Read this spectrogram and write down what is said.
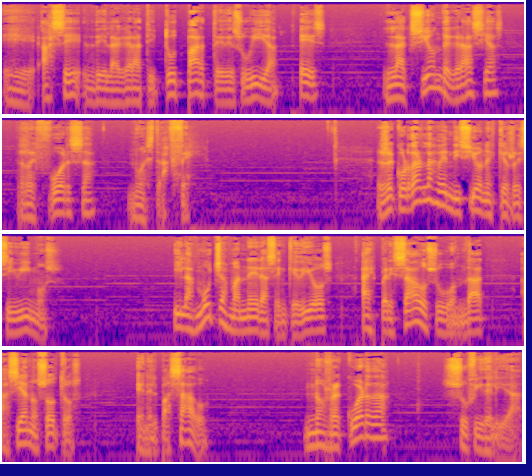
eh, hace de la gratitud parte de su vida, es la acción de gracias refuerza nuestra fe. Recordar las bendiciones que recibimos y las muchas maneras en que Dios ha expresado su bondad hacia nosotros en el pasado, nos recuerda su fidelidad.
